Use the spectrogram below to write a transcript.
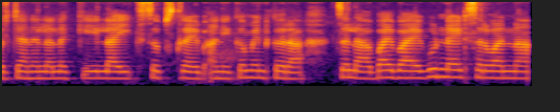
तर चॅनलला नक्की लाईक सबस्क्राईब आणि कमेंट करा. चला बाय बाय. गुड नाईट सर्वांना.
